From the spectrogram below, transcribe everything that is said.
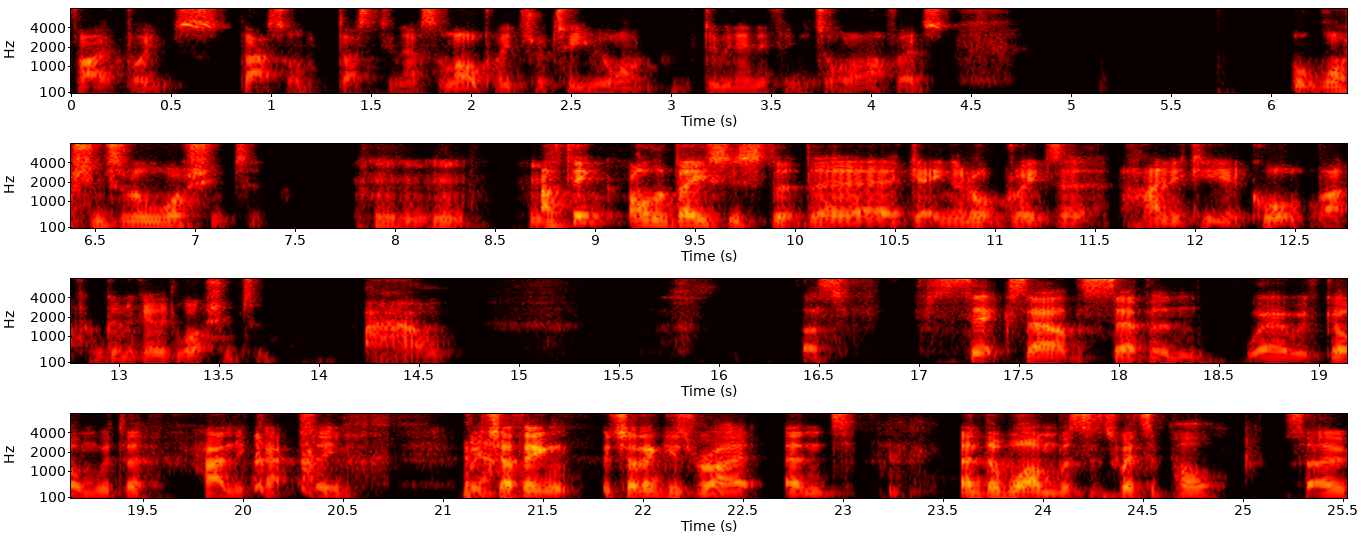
five points. That's a, that's, you know, that's a lot of points for a team who aren't doing anything at all on offense. But Washington are Washington. I think on the basis that they're getting an upgrade to Heinicke at quarterback, I'm going to go with Washington. Wow. That's six out of the seven where we've gone with the handicap team, which I think, which I think is right. And and the one was the Twitter poll, so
